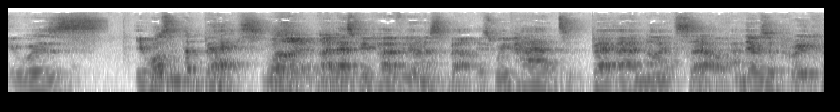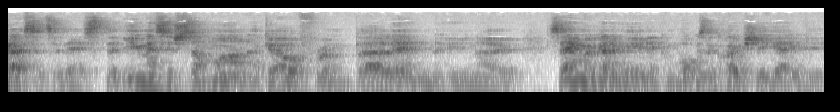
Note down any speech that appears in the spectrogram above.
it was it wasn't the best, was No, it? no. Like let's be perfectly honest about this. We've had better nights out, and there was a precursor to this that you messaged someone, a girl from Berlin who you know, saying we're going to Munich, and what was the quote she gave you?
